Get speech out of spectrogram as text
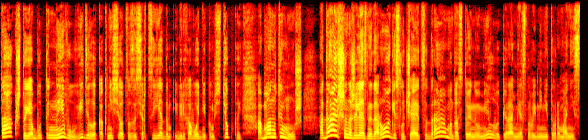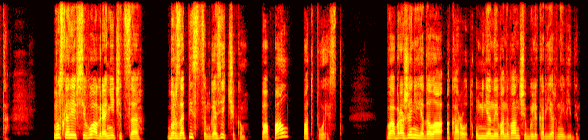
так, что я будто наяву увидела, как несется за сердцеедом и греховодником Степкой обманутый муж, а дальше на железной дороге случается драма, достойная умелого пера местного именитого романиста. Но, скорее всего, ограничится барзаписцем-газетчиком. Попал под поезд. Воображению я дала окорот. У меня на Ивана Ивановича были карьерные виды.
